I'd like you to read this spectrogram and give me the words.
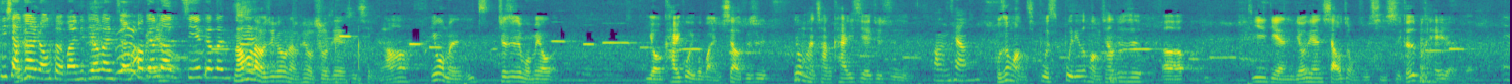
你想跟他融合吧？你不要乱讲话，不要乱接，不要乱接。然后后来我就跟我男朋友说这件事情，然后因为我们就是我们有有开过一个玩笑，就是因为我们很常开一些就是黄腔，不是黄不是不一定是黄腔，就是呃一点有点小种族歧视，可是不是黑人的。嗯，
